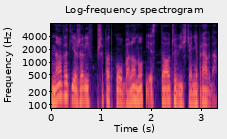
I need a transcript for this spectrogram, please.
nawet jeżeli w przypadku balonu jest to oczywiście nieprawda.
